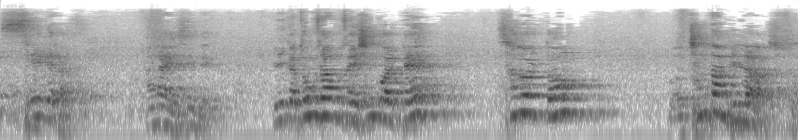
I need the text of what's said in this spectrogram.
세대라. 하나의 세대. 그러니까 동사무소에 신고할 때 상월동 뭐 첨단 빌라라고 씁시다.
